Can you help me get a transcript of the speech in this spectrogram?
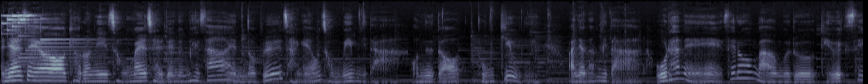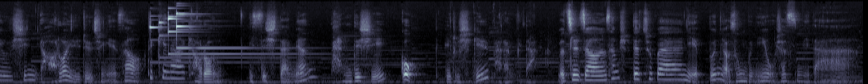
안녕하세요. 결혼이 정말 잘 되는 회사 엔노블 장혜영 전무입니다. 어느덧 봄 기운이 만연합니다. 올 한 해 새로운 마음으로 계획 세우신 여러 일들 중에서 특히나 결혼 있으시다면 반드시 꼭 이루시길 바랍니다. 며칠 전 30대 초반 예쁜 여성분이 오셨습니다.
